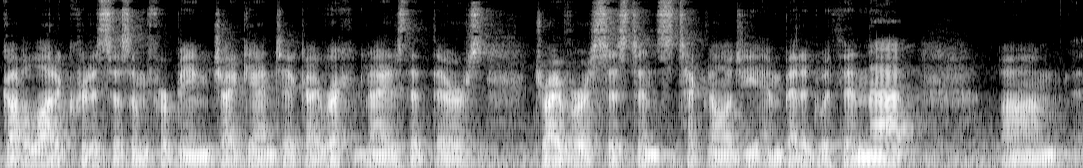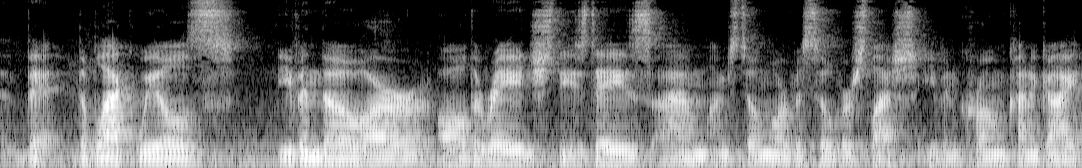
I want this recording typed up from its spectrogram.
got a lot of criticism for being gigantic. I recognize that there's driver assistance technology embedded within that. Um, the, the black wheels, even though are all the rage these days, um, I'm still more of a silver slash even chrome kind of guy.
